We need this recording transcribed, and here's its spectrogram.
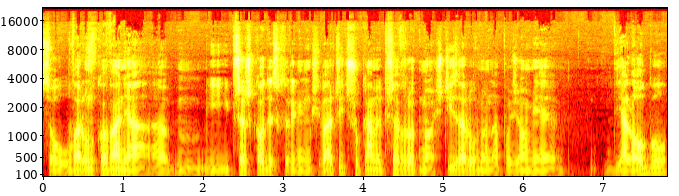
są uwarunkowania e, i, i przeszkody, z którymi musi walczyć, szukamy przewrotności, zarówno na poziomie dialogu,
